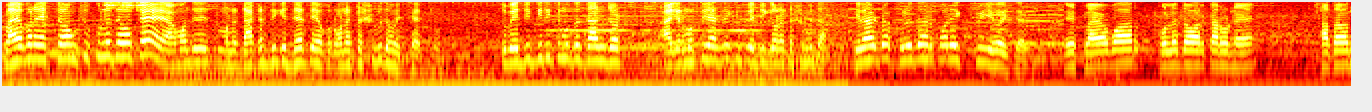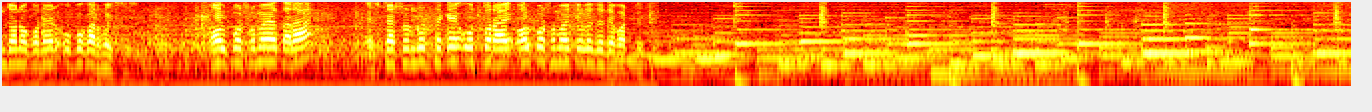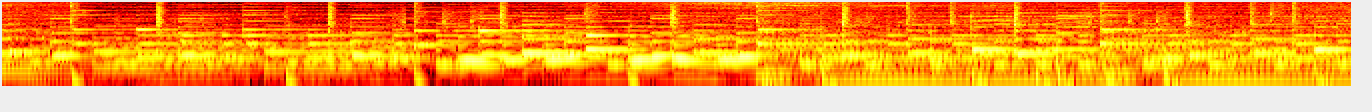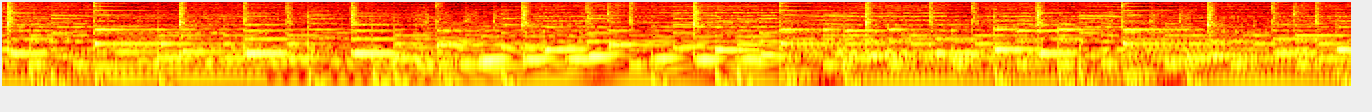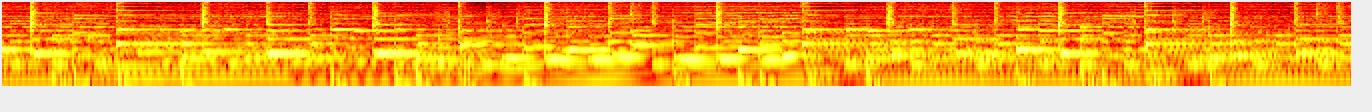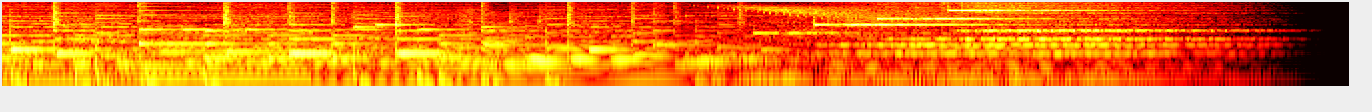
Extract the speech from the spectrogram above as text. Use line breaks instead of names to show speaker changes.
ফ্লাইওভারের একটা অংশ খুলে দেওয়াতে আমাদের মানে ঢাকার দিকে যেতে এখন অনেকটা সুবিধা হচ্ছে আর কি। তবে এদিক দিয়ে রীতিমতো যানজট আগের মতোই আছে কিন্তু এদিকে অনেকটা সুবিধা।
ফ্লাইওভারটা খুলে দেওয়ার পরে একটু ইয়ে হয়েছে আর কি।
এই ফ্লাইওভার খুলে দেওয়ার কারণে সাধারণ জনগণের উপকার হয়েছে। অল্প সময়ে তারা স্টেশন রোড থেকে উত্তরায় অল্প সময়ে চলে যেতে পারতেছে।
